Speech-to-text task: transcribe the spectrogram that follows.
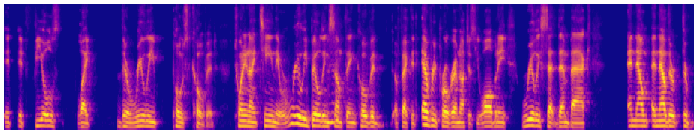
it it feels like they're really post COVID. 2019, they were really building Mhm. something. COVID affected every program, not just UAlbany, really set them back. And now and now they're they're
